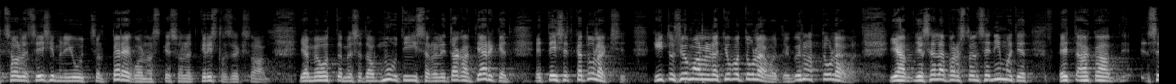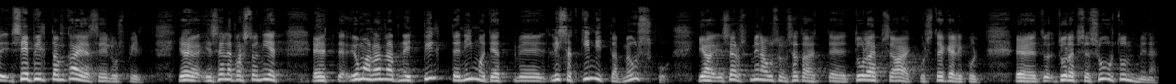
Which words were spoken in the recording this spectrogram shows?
et sa oled see esimene juut sealt perekonnast, kes oled kristlaseks saanud. ja me ootame seda muud Iisraeli tagantjärgi, et, et teised ka tuleksid. kiitus Jumalale, et juba tulevad ja küll nad tulevad. ja, ja sellepärast on see niimoodi, et, et aga see, see pilt on ka ja see ilus pilt. ja, ja sellepärast on nii, et, et Jumal annab neid pilte niimoodi, et lihtsalt kinnitab me usku. ja, ja sellepärast mina usun seda, et tuleb see aeg, kus tegelikult eh, tuleb see suur tundmine.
